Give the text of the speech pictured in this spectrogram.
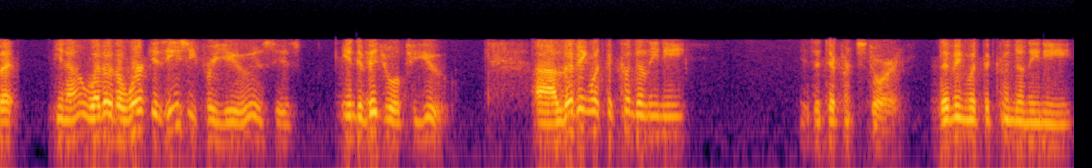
But, you know, whether the work is easy for you is, is individual to you. Uh, living with the Kundalini is a different story. Living with the Kundalini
